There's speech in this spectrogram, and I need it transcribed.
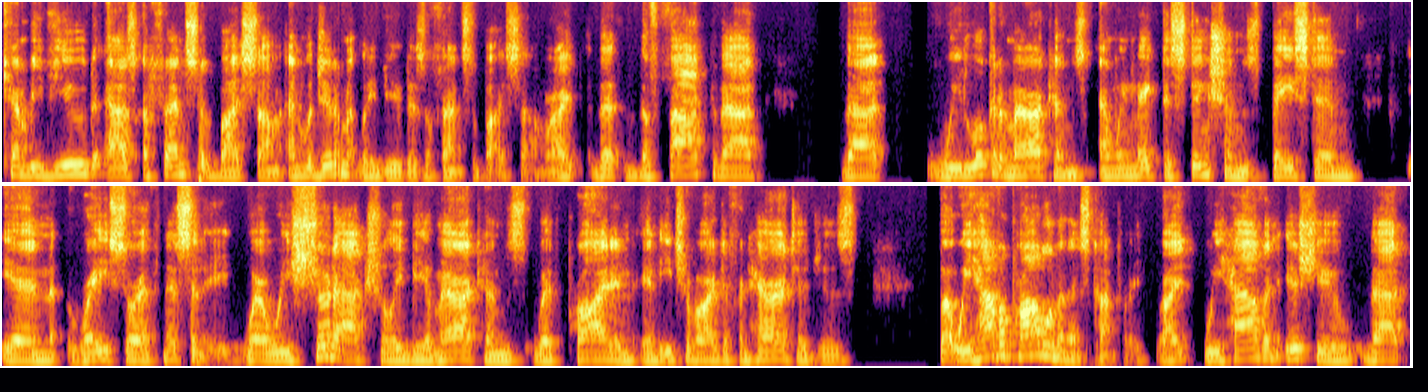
can be viewed as offensive by some and legitimately viewed as offensive by some, right? The, the fact that, that we look at Americans and we make distinctions based in, in race or ethnicity, where we should actually be Americans with pride in, in each of our different heritages. But we have a problem in this country, right? We have an issue that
